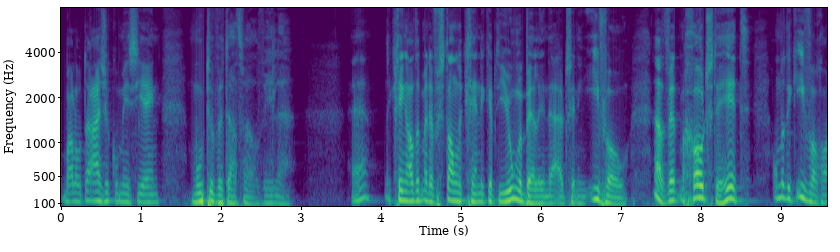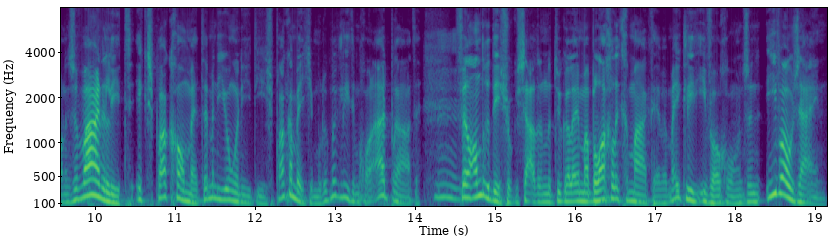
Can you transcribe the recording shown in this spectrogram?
ballotagecommissie heen. Moeten we dat wel willen? Hè? Ik ging altijd met een verstandelijk gehandicapte jongen bellen in de uitzending, Ivo. Nou, dat werd mijn grootste hit, omdat ik Ivo gewoon in zijn waarde liet. Ik sprak gewoon met hem en die jongen die, die sprak een beetje moeilijk, maar ik liet hem gewoon uitpraten. Mhm. Veel andere disjockeys zouden hem natuurlijk alleen maar belachelijk gemaakt hebben. Maar ik liet Ivo gewoon zijn Ivo zijn.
